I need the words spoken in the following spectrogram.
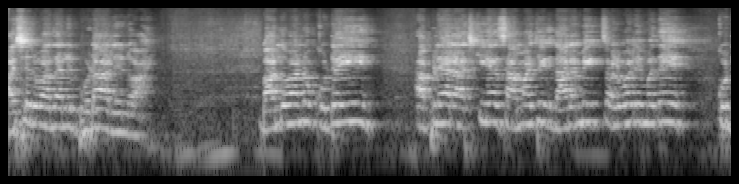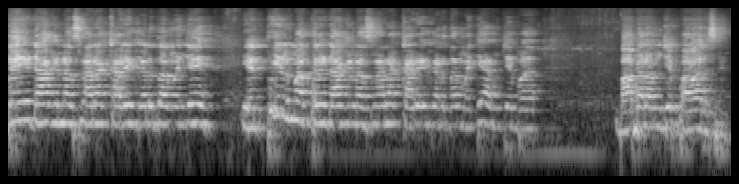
आशीर्वादाने पुढे आलेलो आहे. बांधवांनो कुठेही आपल्या राजकीय सामाजिक धार्मिक चळवळीमध्ये कुठेही डाग नसणारा कार्यकर्ता म्हणजे येथील मात्र डाग नसणारा कार्यकर्ता म्हणजे आमचे ब बाबारामजी पवार साहेब.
